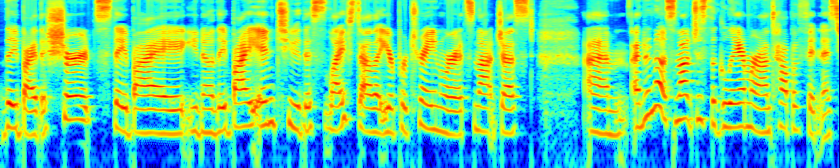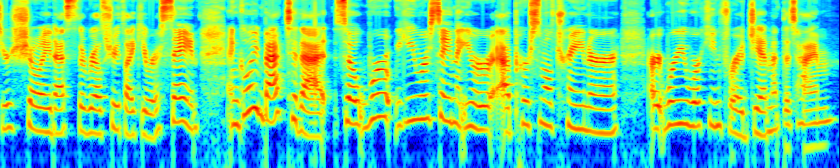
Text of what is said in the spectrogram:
they buy the shirts, they buy you know they buy into this lifestyle that you're portraying, where it's not just um, I don't know, it's not just the glamour on top of fitness. You're showing us the real truth, like you were saying. And going back to that, so were you were saying that you were a personal trainer, or were you working for a gym at the time?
